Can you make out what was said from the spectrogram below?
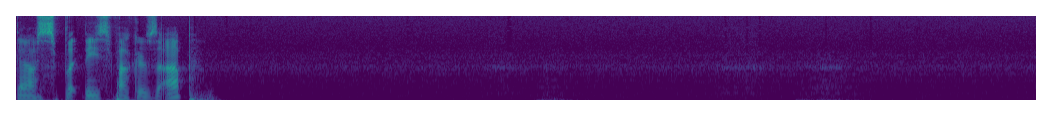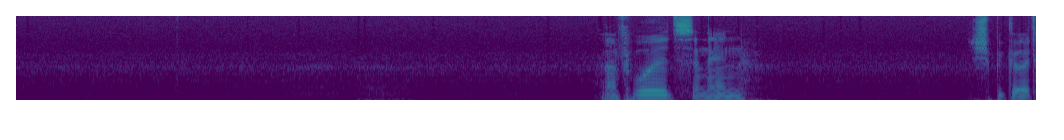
Then I'll split these fuckers up. Afterwards, and then should be good.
